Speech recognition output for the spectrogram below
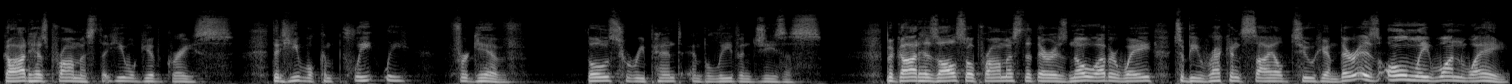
God has promised that he will give grace, that he will completely forgive those who repent and believe in Jesus. But God has also promised that there is no other way to be reconciled to him. There is only one way.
